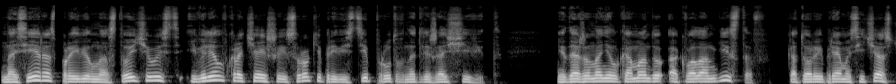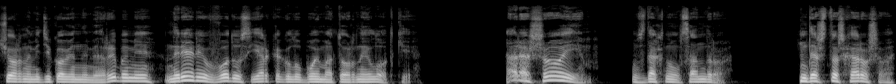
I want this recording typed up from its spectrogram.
на сей раз проявил настойчивость и велел в кратчайшие сроки привести пруд в надлежащий вид. И даже нанял команду аквалангистов, которые прямо сейчас черными диковинными рыбами ныряли в воду с ярко-голубой моторной лодки. «Хорошо им», — вздохнул Сандро. «Да что ж хорошего».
